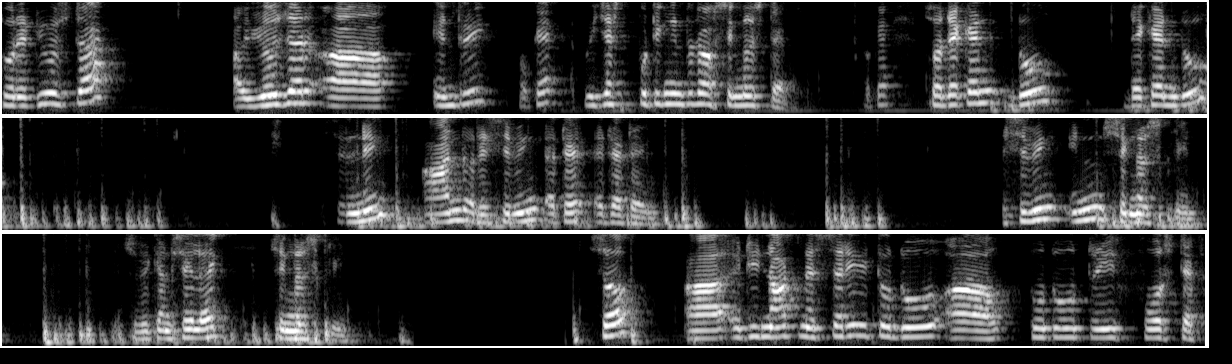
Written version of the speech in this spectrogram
to reduce the uh, user uh, entry. Okay, we just putting into the single step. Okay, so they can do they can do sending and receiving at a, at a time receiving in single screen. So we can say like single screen. So uh, it is not necessary to do uh, two, two, three, four steps.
